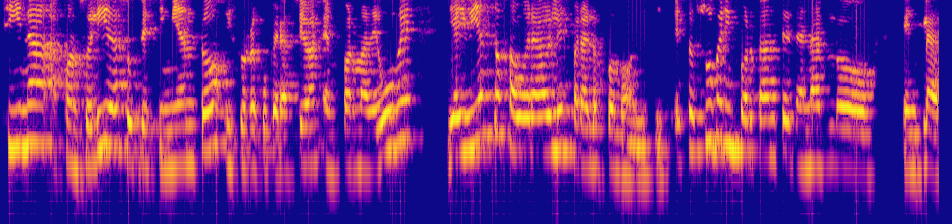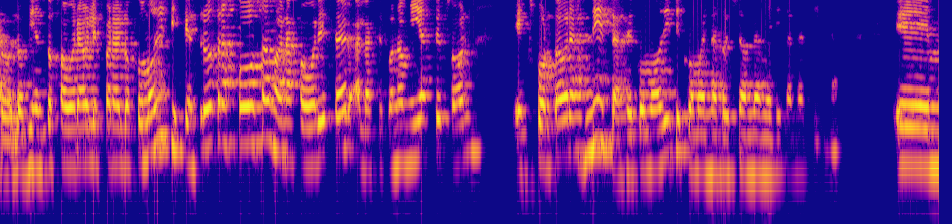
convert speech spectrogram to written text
China consolida su crecimiento y su recuperación en forma de V y hay vientos favorables para los commodities. Esto es súper importante tenerlo en claro, los vientos favorables para los commodities que entre otras cosas van a favorecer a las economías que son exportadoras netas de commodities como es la región de América Latina. Em,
